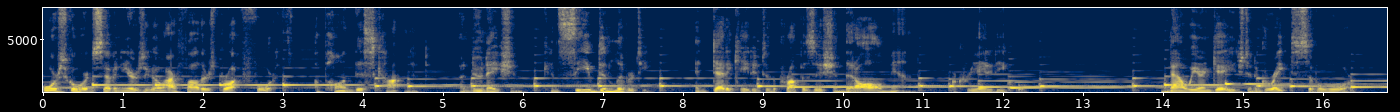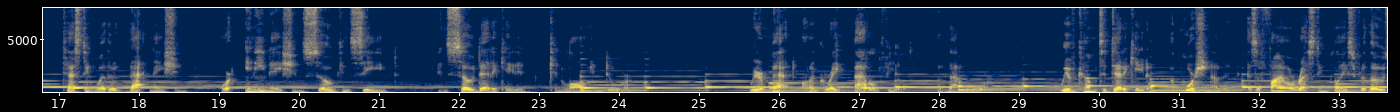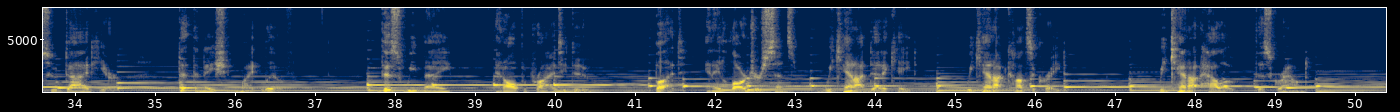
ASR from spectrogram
Fourscore and seven years ago, our fathers brought forth upon this continent a new nation, conceived in liberty and dedicated to the proposition that all men are created equal. Now we are engaged in a great civil war, testing whether that nation or any nation so conceived and so dedicated can long endure. We are met on a great battlefield of that war. We have come to dedicate a portion of it as a final resting place for those who died here, that the nation might live. This we may, in all propriety, do, but in a larger sense, we cannot dedicate, we cannot consecrate, we cannot hallow this ground.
